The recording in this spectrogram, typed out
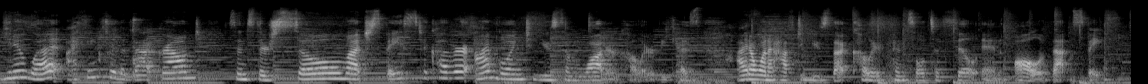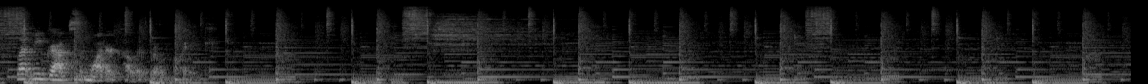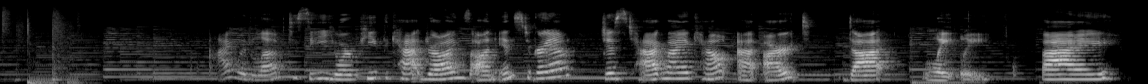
You know what? I think for the background, since there's so much space to cover, I'm going to use some watercolor because I don't want to have to use that colored pencil to fill in all of that space. Let me grab some watercolor real quick. I would love to see your Pete the Cat drawings on Instagram just tag my account at art.lately. Bye.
